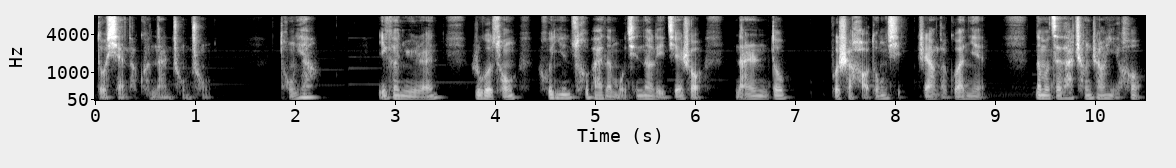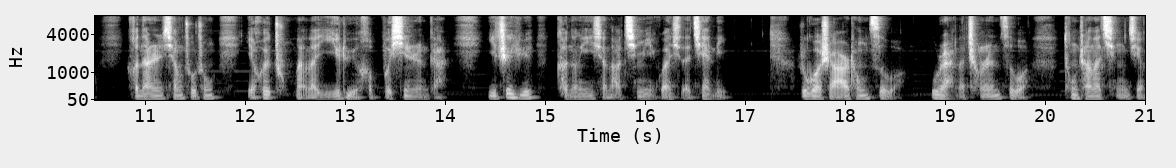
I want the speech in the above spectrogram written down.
都显得困难重重。同样，一个女人如果从婚姻挫败的母亲那里接受男人都不是好东西这样的观念，那么，在他成长以后，和男人相处中也会充满了疑虑和不信任感，以至于可能影响到亲密关系的建立。如果是儿童自我污染了成人自我，通常的情景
